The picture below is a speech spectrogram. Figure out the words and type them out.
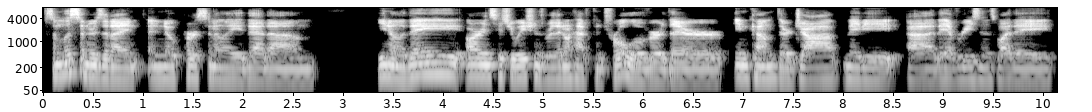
some listeners that I, I know personally that um, you know, they are in situations where they don't have control over their income, their job. Maybe uh, they have reasons why they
